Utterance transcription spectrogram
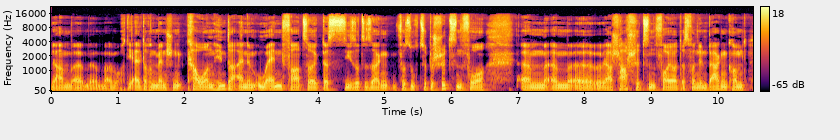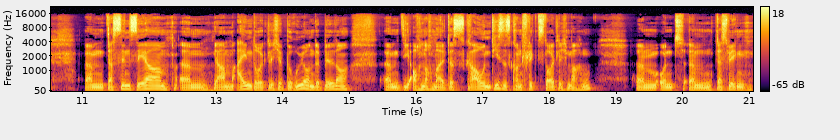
ja, äh, auch die älteren Menschen kauern hinter einem UN-Fahrzeug, das sie sozusagen versucht zu beschützen vor ähm, ähm, äh, ja, Scharfschützenfeuer, das von den Bergen kommt. Ähm, das sind sehr ähm, ja, eindrückliche, berührende Bilder, ähm, die auch nochmal das Grauen dieses Konflikts deutlich machen. Ähm, und ähm, deswegen,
